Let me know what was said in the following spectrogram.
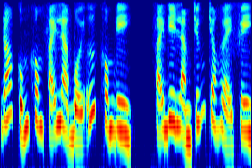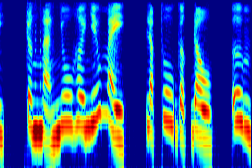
đó cũng không phải là bội ước không đi, phải đi làm chứng cho Huệ Phi, Trần Mạn Nhu hơi nhíu mày, lập thu gật đầu, ưm,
